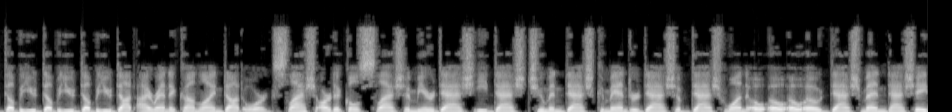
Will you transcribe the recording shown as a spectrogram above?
www.iraniconline.org articles amir e chuman commander of 10000 men a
